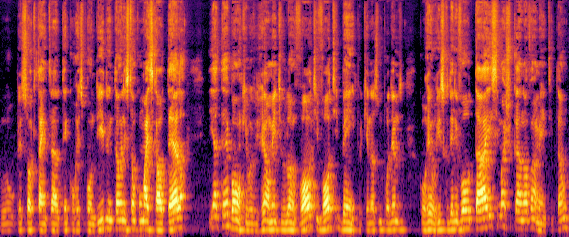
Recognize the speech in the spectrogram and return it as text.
o pessoal que está entrando tem correspondido, então eles estão com mais cautela e até é bom que realmente o Luan volte e volte bem, porque nós não podemos correr o risco dele voltar e se machucar novamente. Então,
